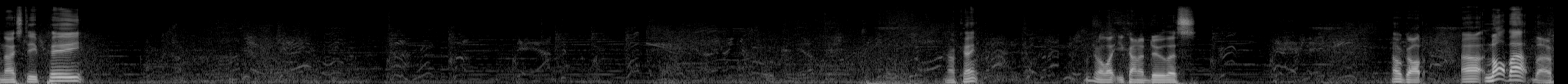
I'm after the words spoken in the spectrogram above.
Nice DP. Okay. I'm gonna let you kind of do this. Oh god. Uh, not that though.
